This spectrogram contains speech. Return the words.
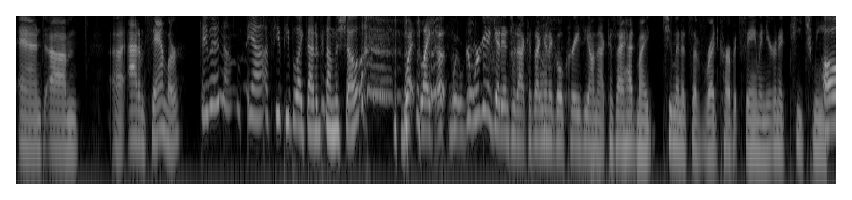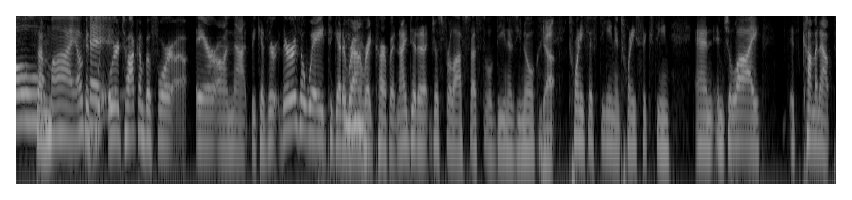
and um, uh, Adam Sandler. They've been, on, yeah, a few people like that have been on the show. What, like, uh, we're, we're going to get into that because I'm going to go crazy on that because I had my two minutes of red carpet fame and you're going to teach me. Oh, some, my, 'cause okay. We, we were talking before uh, air on that because there there is a way to get Mm-hmm. around red carpet. And I did it just for Laughs Festival, Dean, as you know, Yeah. 2015 and 2016. And in July, it's coming up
